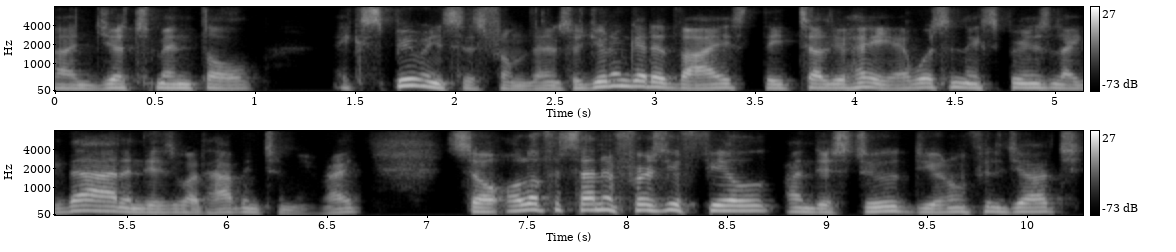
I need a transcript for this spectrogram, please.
judgmental experiences from them. So you don't get advice. They tell you hey i was an experience like that and this is what happened to me right? So all of a sudden first you feel understood. You don't feel judged.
